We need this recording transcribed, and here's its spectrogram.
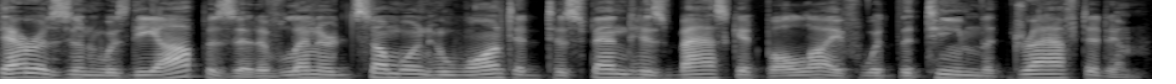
DeRozan was the opposite of Leonard someone who wanted to spend his basketball life with the team that drafted him.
